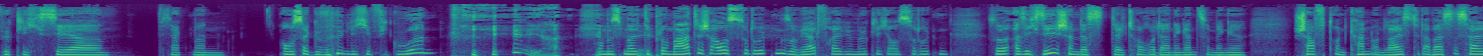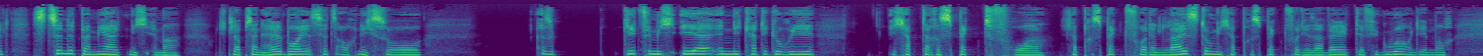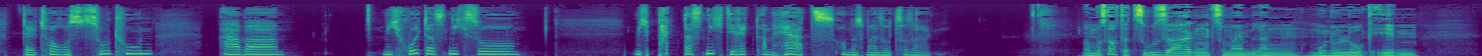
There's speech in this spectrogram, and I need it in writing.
wirklich sehr, wie sagt man, außergewöhnliche Figuren. ja. Um es mal ja. diplomatisch auszudrücken, so wertfrei wie möglich auszudrücken. So, also ich sehe schon, dass Del Toro da eine ganze Menge schafft und kann und leistet, aber es ist halt, es zündet bei mir halt nicht immer. Und ich glaube, sein Hellboy ist jetzt auch nicht so, also geht für mich eher in die Kategorie, ich habe da Respekt vor. Ich habe Respekt vor den Leistungen, ich habe Respekt vor dieser Welt, der Figur und eben auch Del Toros Zutun. Aber mich holt das nicht so, mich packt das nicht direkt am Herz, um es mal so zu sagen. Man muss auch dazu sagen, zu meinem langen Monolog eben,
